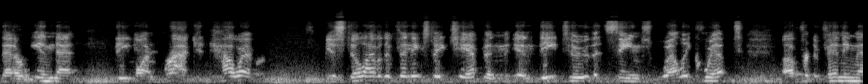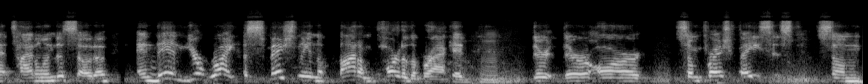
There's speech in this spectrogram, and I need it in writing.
that are in that D1 bracket. However, you still have a defending state champ in, in D2 that seems well equipped uh, for defending that title in DeSoto. And then you're right, especially in the bottom part of the bracket, there there are some fresh faces, some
